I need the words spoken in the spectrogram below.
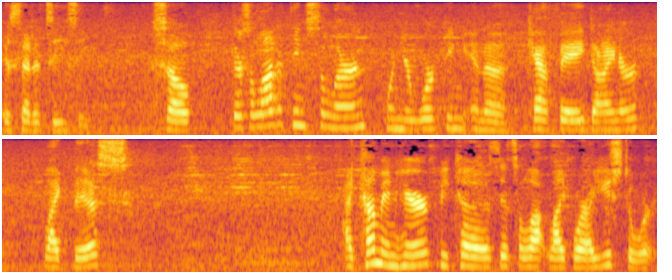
is that it's easy. So there's a lot of things to learn when you're working in a cafe diner like this. I come in here because it's a lot like where I used to work.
